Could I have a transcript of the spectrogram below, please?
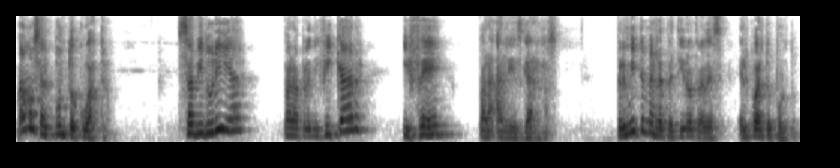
Vamos al punto 4. Sabiduría para planificar y fe para arriesgarnos. Permíteme repetir otra vez el cuarto punto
